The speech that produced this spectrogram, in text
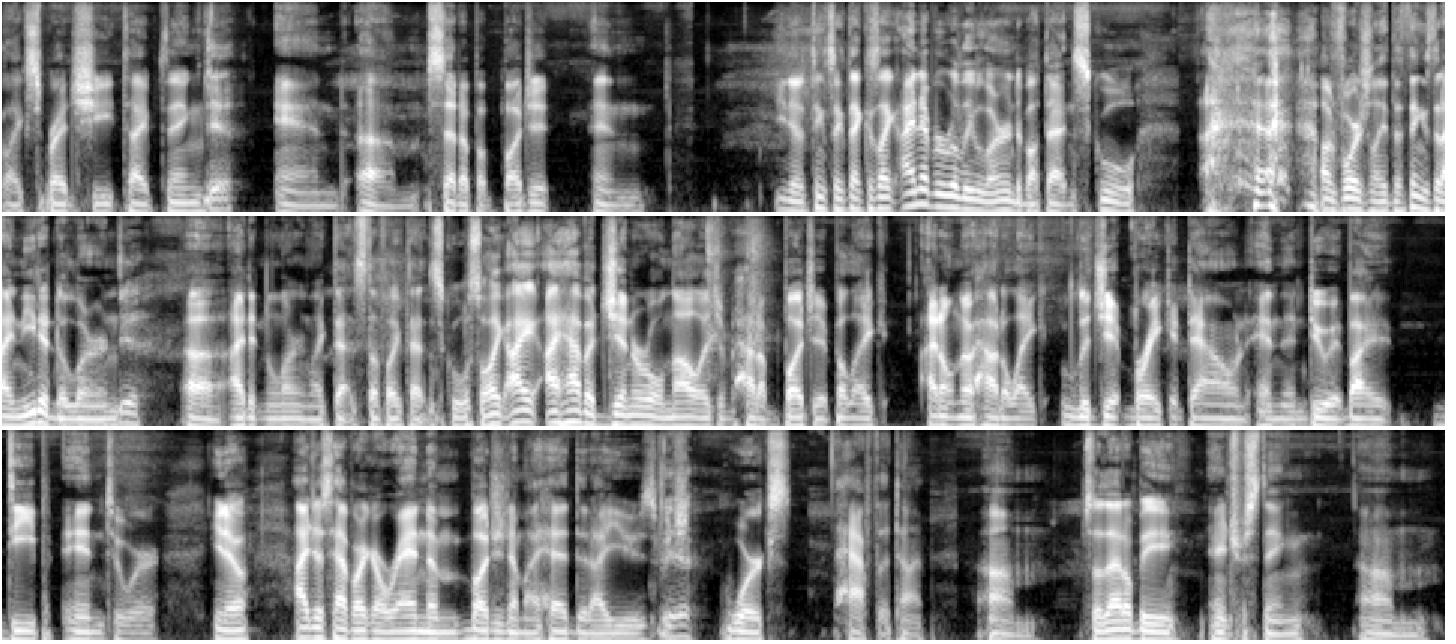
like spreadsheet type thing, Yeah. and um, set up a budget and you know things like that. Because like I never really learned about that in school. Unfortunately, the things that I needed to learn Yeah. uh, I didn't learn like that stuff like that in school. So like I, I have a general knowledge of how to budget, but like I don't know how to like legit break it down and then do it by deep into where you know I just have like a random budget in my head that I use, which Yeah. works half the time. Um, so that'll be interesting. Um,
